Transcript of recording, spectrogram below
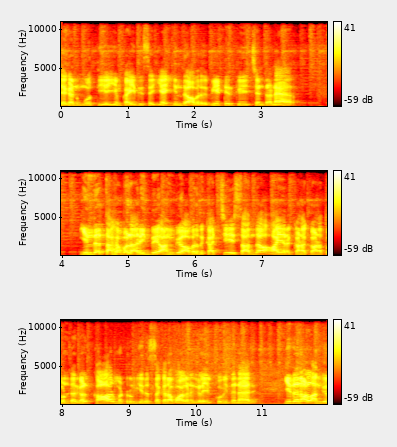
ஜெகன் மூர்த்தியையும் கைது செய்ய இன்று அவரது வீட்டிற்கு சென்றனர். இந்த தகவல் அறிந்து அங்கு அவரது கட்சியை சார்ந்த ஆயிரக்கணக்கான தொண்டர்கள் கார் மற்றும் இருசக்கர வாகனங்களில் குவிந்தனர். இதனால் அங்கு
